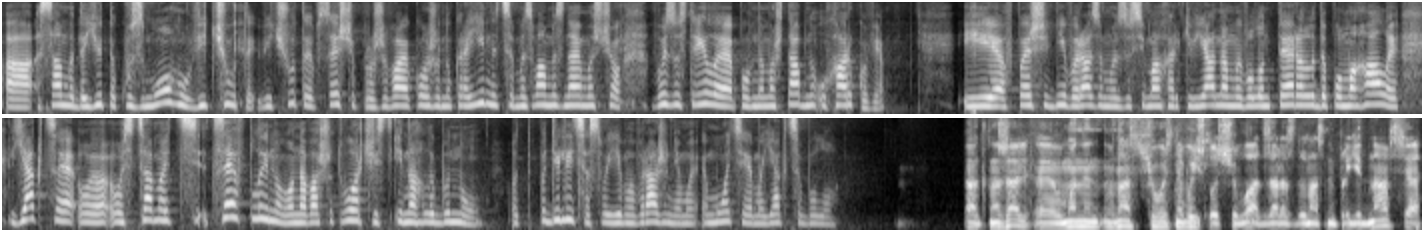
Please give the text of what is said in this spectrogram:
а, саме дають таку змогу відчути, відчути все, що проживає кожен українець. Ми з вами знаємо, що ви зустріли повномасштабну у Харкові. І в перші дні ви разом із усіма харків'янами волонтерили, допомагали. Як це ось саме це вплинуло на вашу творчість і на глибину? От поділіться своїми враженнями, емоціями, як це було. Так, на жаль, е, в мене в нас чогось не вийшло, що Влад зараз до нас не приєднався.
